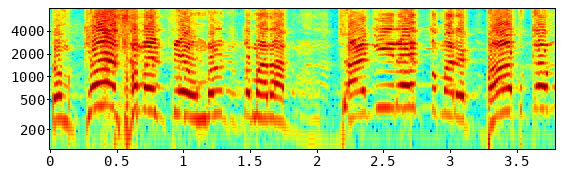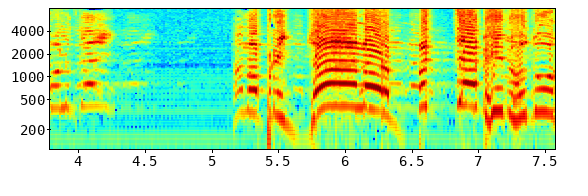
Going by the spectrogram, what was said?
تم کیا سمجھتے ہو؟ ملک تمہارا جاگیر ہے، تمہارے باپ کا ملک ہے۔ ہم اپنی جان اور بچہ بھی حضور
